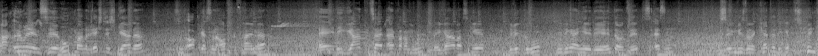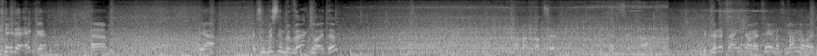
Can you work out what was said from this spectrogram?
Ach, übrigens, hier hupt man richtig gerne. Ist uns auch gestern aufgefallen, ne? Ey, die ganze Zeit einfach am Hupen, egal was geht. Hier wird gehupt. Die Dinger hier, die ihr hinter uns seht, das Essen. Das ist irgendwie so eine Kette, die gibt es in jeder Ecke. Ähm, ja, ist ein bisschen bewölkt heute. Aber trotzdem, ist klar. Wir können jetzt eigentlich auch erzählen, was machen wir heute?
